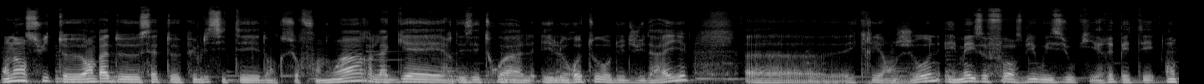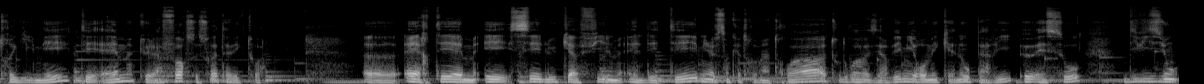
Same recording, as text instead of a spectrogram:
On a ensuite euh, en bas de cette publicité, donc sur fond noir, la guerre des étoiles et le retour du Jedi, euh, écrit en jaune, et May the Force be with you qui est répété entre guillemets, TM, que la force soit avec toi. Euh, RTM et C Lucasfilm LDT 1983, tout droit réservé, Miro Mécano Paris ESO, Division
